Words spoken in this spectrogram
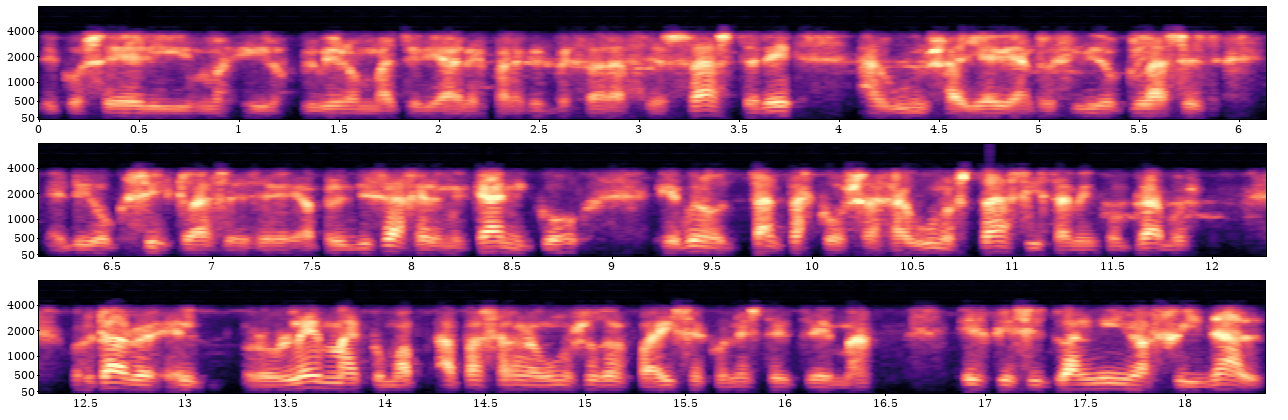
de coser y, los primeros materiales para que empezara a hacer sastre. Algunos allí habían recibido clases, eh, digo, sí, clases de aprendizaje de mecánico, eh, bueno, tantas cosas. Algunos taxis también compramos. Porque claro, el problema, como ha, pasado en algunos otros países con este tema, es que si tú al niño al final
